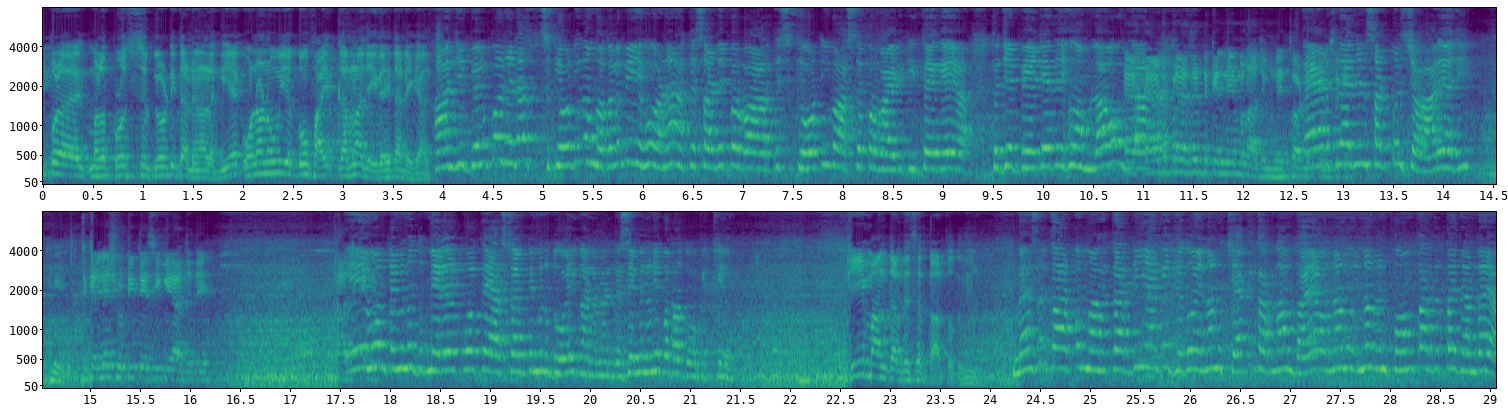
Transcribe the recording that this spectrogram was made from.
ਪੁਲ- ਮਤਲਬ ਪੁਲਿਸ ਸਿਕਿਉਰਿਟੀ ਤੁਹਾਡੇ ਨਾਲ ਲੱਗੀ ਹੈ ਉਹਨਾਂ ਨੂੰ ਵੀ ਅੱਗੋਂ ਫਾਈਟ ਕਰਨਾ ਚਾਹੀਦਾ ਸੀ ਤੁਹਾਡੇ ਖਿਆਲ ਚ? ਹਾਂਜੀ ਬਿਲਕੁਲ ਜਿਹੜਾ ਸਿਕਿਉਰਿਟੀ ਦਾ ਮਤਲਬ ਇਹੋ ਹੈ ਨਾ ਕਿ ਸਾਡੇ ਪਰਿਵਾਰ ਦੀ ਸਿਕਿਉਰਿਟੀ ਵਾਸਤੇ ਪ੍ਰੋਵਾਈਡ ਕੀਤੇ ਗਏ ਆ। ਤੇ ਜੇ ਬੇਟੇ ਦੇ ਹਮਲਾ ਹੋ ਗਿਆ ਐਟ ਪ੍ਰੈਜ਼ੈਂਟ ਕਿੰਨੇ ਮੁਲਾਜ਼ਮ ਨੇ ਤੁਹਾਡੇ ਐਟ ਕੋਲ? ਪ੍ਰੈਜ਼ੈਂਟ ਸਾਡੇ ਕੋਲ ਚਾਰ ਆ ਜੀ। ਹੂੰ। ਤੇ ਕਿੰਨੇ ਛੁੱਟੀ ਤੇ ਸੀਗੇ ਅੱਜ ਦੇ? ਅੱਜ ਇਹ ਹੁਣ ਤੇ ਮੈਨੂੰ ਮੇਰੇ ਕੋਲ ਤੇ ਇਸ ਟਾਈਮ ਤੇ ਮੈਨੂੰ ਦੋ ਹੀ ਗਨਮੈਨ ਦੱਸੇ ਮੈਨੂੰ ਨਹੀਂ ਪਤਾ ਦੋ ਕਿੱਥੇ ਆ। ਕੀ ਮੰਗ ਕਰਦੇ ਸਰਕਾਰ ਤੋਂ ਤੁਸੀਂ ਹੁਣ? ਮੈਂ ਸਰਕਾਰ ਤੋਂ ਮੰਗ ਕਰਦੀ ਆ ਕਿ ਜਦੋਂ ਇਹਨਾਂ ਨੂੰ ਚੈੱਕ ਕਰਨਾ ਹੁੰਦਾ ਆ, ਉਹਨਾਂ ਨੂੰ ਇਹਨਾਂ ਨੂੰ ਇਨਫੋਰਮ ਕਰ ਦਿੱਤਾ ਜਾਂਦਾ ਆ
